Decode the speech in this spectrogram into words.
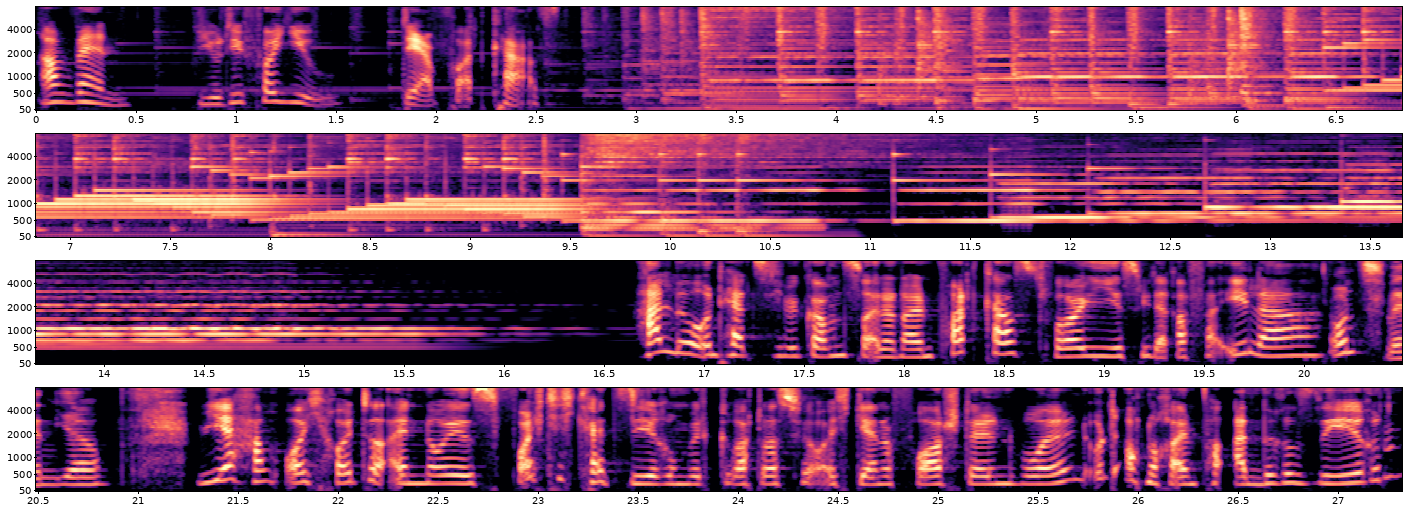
Aven, Beauty for You, der Podcast. Hallo und herzlich willkommen zu einer neuen Podcast-Folge. Hier ist wieder Raffaela. Und Svenja. Wir haben euch heute ein neues Feuchtigkeitsserum mitgebracht, was wir euch gerne vorstellen wollen und auch noch ein paar andere Serien.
